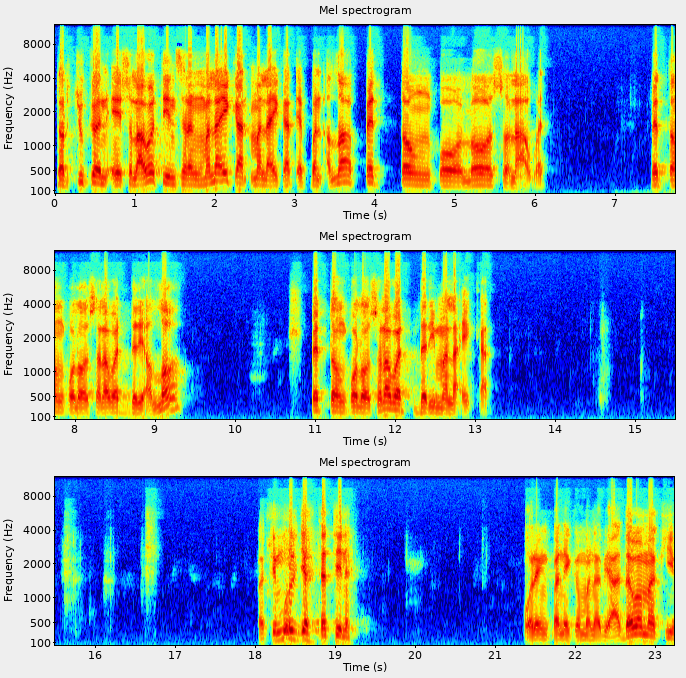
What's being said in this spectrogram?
Tercukan e selawatin serang malaikat-malaikat epon Allah. Petong polo salawat. Petong polo salawat dari Allah. Petong polo salawat dari malaikat. Berarti muljah tatinah orang pandai ke Nabi Adawa maki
